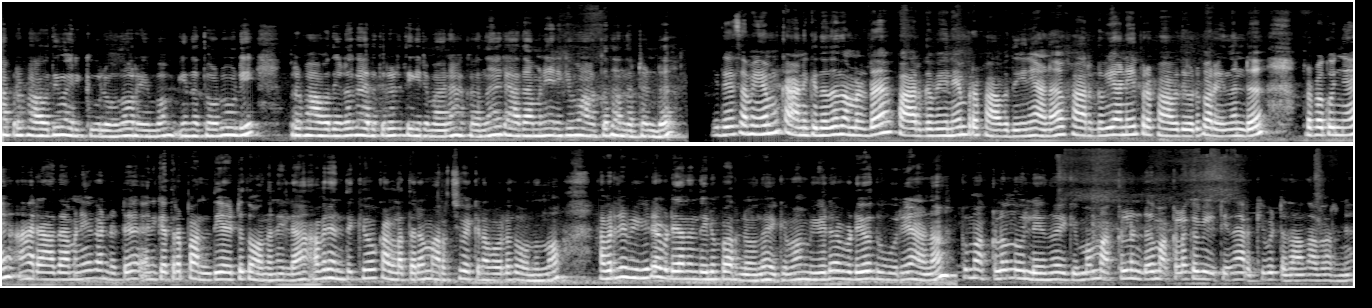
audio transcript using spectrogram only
ആ പ്രഭാവതി മരിക്കുമല്ലോ എന്ന് പറയുമ്പം ഇന്നത്തോടുകൂടി പ്രഭാവതിയുടെ കാര്യത്തിലൊരു തീരുമാനമാക്കാമെന്ന് രാധാമണി എനിക്ക് വാക്ക് തന്നിട്ടുണ്ട്. ഇതേ സമയം കാണിക്കുന്നത് നമ്മളുടെ ഭാർഗവീനെയും പ്രഭാവതീനെയാണ്. ഭാർഗവിയാണ് ഈ പ്രഭാവതിയോട് പറയുന്നുണ്ട് പ്രഭ കുഞ്ഞ് ആ രാധാമണിയെ കണ്ടിട്ട് എനിക്കത്ര പന്തിയായിട്ട് തോന്നണില്ല. അവരെന്തൊക്കെയോ കള്ളത്തരം മറച്ചു വെക്കണ പോലെ തോന്നുന്നു. അവരുടെ വീട് എവിടെയാണെന്ന് എന്തെങ്കിലും പറഞ്ഞു എന്ന് ചോദിക്കുമ്പം വീട് എവിടെയോ ദൂരെയാണ്. എനിക്ക് മക്കളൊന്നും ഇല്ലേന്ന് ചോദിക്കുമ്പം മക്കളുണ്ട്. മക്കളൊക്കെ വീട്ടിൽ നിന്ന് ഇറക്കി വിട്ടതാന്നാണ് പറഞ്ഞ്.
